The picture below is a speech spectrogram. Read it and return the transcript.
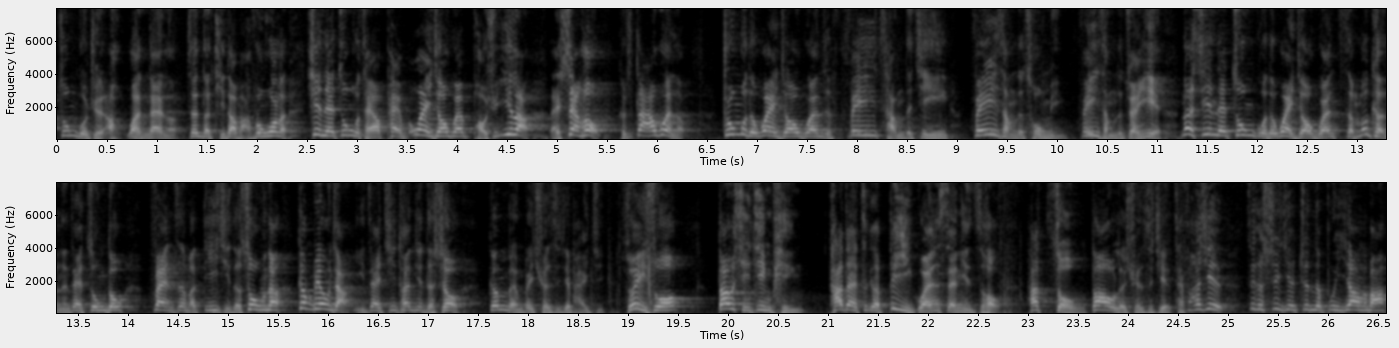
中国觉得啊，完蛋了，真的提到马蜂窝了。现在中国才要派外交官跑去伊朗来善后，可是大家问了，中国的外交官是非常的精英。非常的聪明，非常的专业。那现在中国的外交官怎么可能在中东犯这么低级的错误呢？更不用讲，你在 G20 的时候根本被全世界排挤。所以说，当习近平他在这个闭关三年之后，他走到了全世界，才发现这个世界真的不一样了吗？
